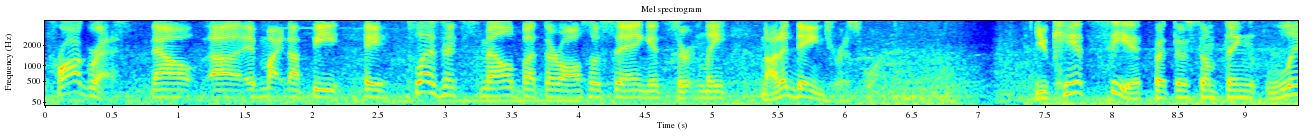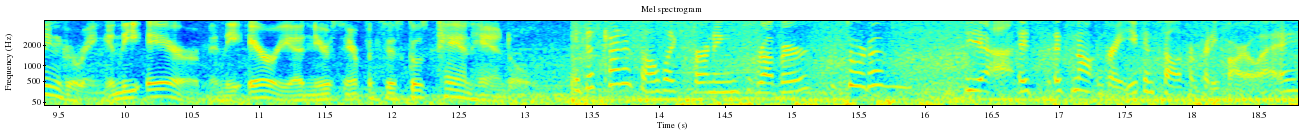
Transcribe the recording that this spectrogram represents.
progress. Now, uh, it might not be a pleasant smell, but they're also saying it's certainly not a dangerous one. You can't see it, but there's something lingering in the air in the area near San Francisco's Panhandle. It just kind of smells like burning rubber, sort of. Yeah, it's it's not great. You can smell it from pretty far away.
